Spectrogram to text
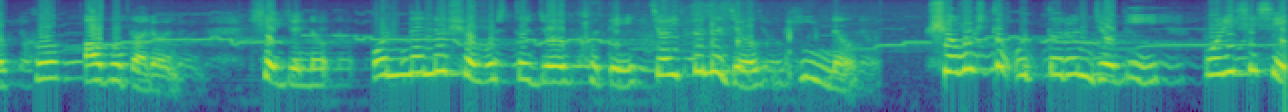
লক্ষ্য অবতরণ। সেই জন্য অন্যান্য সমস্ত যোগ হতে চৈতন্য যোগ ভিন্ন। সমস্ত উত্তরণ যোগই পরিশেষে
